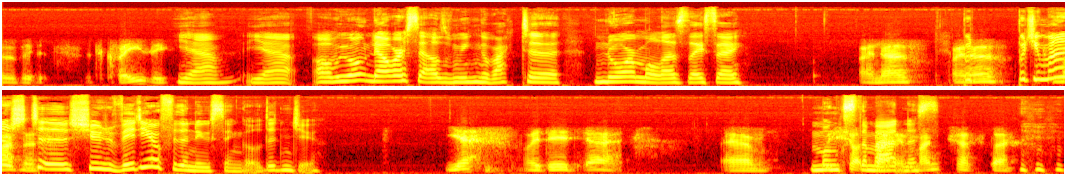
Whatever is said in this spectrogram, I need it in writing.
COVID. It's it's crazy. Yeah, yeah. Oh, we won't know ourselves when we can go back to normal, as they say. I know. I know. But you managed Madness. to shoot a video for the new single, didn't you? Yes, I did. Yeah. Um, we Amongst the that in madness. Manchester.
